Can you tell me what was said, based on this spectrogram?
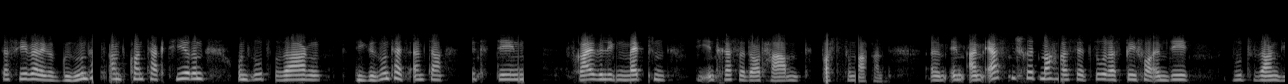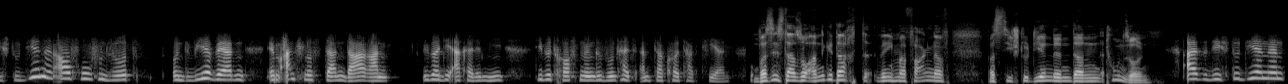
das jeweilige Gesundheitsamt kontaktieren und sozusagen die Gesundheitsämter mit den Freiwilligen matchen, die Interesse dort haben, was zu machen. Ähm, in einem ersten Schritt machen wir es jetzt so, dass BVMD sozusagen die Studierenden aufrufen wird und wir werden im Anschluss dann daran über die Akademie die betroffenen Gesundheitsämter kontaktieren. Und was ist da so angedacht, wenn ich mal fragen darf, was die Studierenden dann tun sollen? Also die Studierenden,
